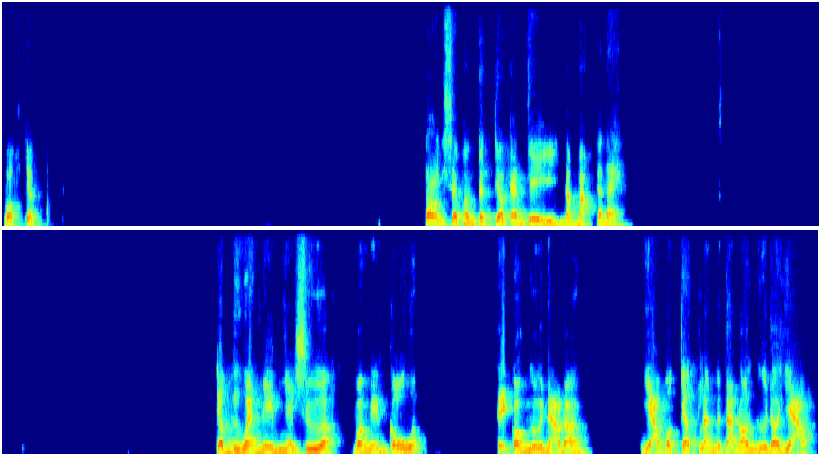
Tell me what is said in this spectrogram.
vật chất. Toàn sẽ phân tích cho các anh chị nắm bắt cái này. Trong cái quan niệm ngày xưa quan niệm cũ thì con người nào đó giàu vật chất là người ta nói người đó giàu.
